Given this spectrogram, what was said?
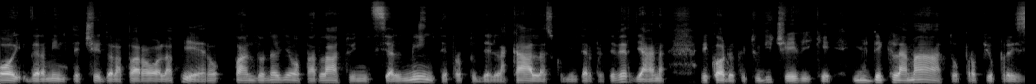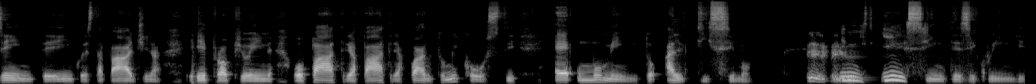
poi veramente cedo la parola a Piero, quando noi abbiamo parlato inizialmente proprio della Callas come interprete verdiana, ricordo che tu dicevi che il declamato proprio presente in questa pagina e proprio in O patria, patria, quanto mi costi, è un momento altissimo. In, in sintesi, quindi,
